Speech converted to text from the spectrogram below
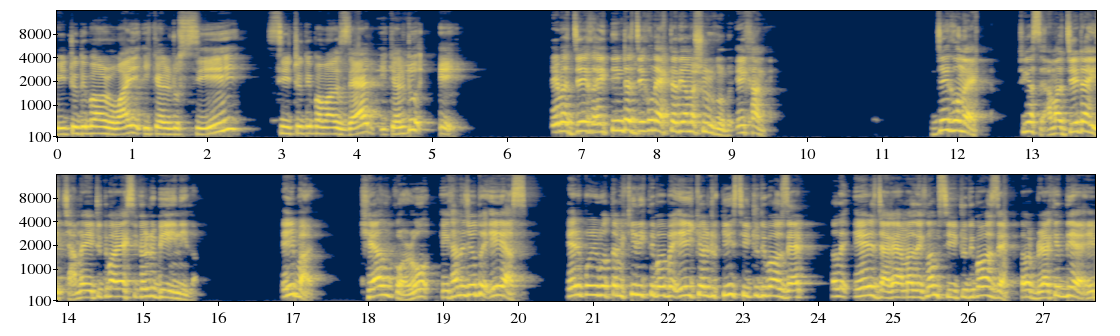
B to the power Y equal to C C to the power Z equal to A এবার যে, এই তিনটা যে কোনো একটা দিয়ে আমরা শুরু করব, এখানে। যে কোনো একটা, ঠিক আছে? আমার যেটা ইচ্ছা, আমরা A to the power X equal to B নিলাম। এইবার খেয়াল করো, এখানে যেহেতু এ আছে, এর পরিবর্তে আমি কি লিখতে পারব? এ ইকুয়াল টু কি? C to the power Z তাহলে এর জায়গায় আমরা লিখলাম C to the power Z তারপর ব্র্যাকেট দিয়ে এই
